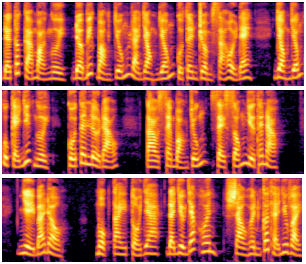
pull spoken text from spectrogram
để tất cả mọi người đều biết bọn chúng là dòng giống của tên trùm xã hội đen, dòng giống của kẻ giết người, của tên lừa đảo. Tao xem bọn chúng sẽ sống như thế nào. Nhị bá đầu, một tay tổ gia đã dìu dắt huynh, sao huynh có thể như vậy?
